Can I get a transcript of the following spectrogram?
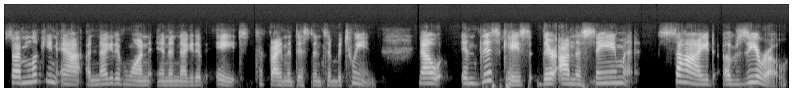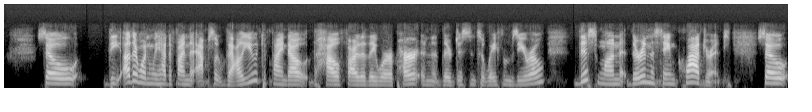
So I'm looking at a negative 1 and a negative 8 to find the distance in between. Now, in this case, they're on the same side of 0. So the other one, we had to find the absolute value to find out how far they were apart and their distance away from 0. This one, they're in the same quadrant. So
